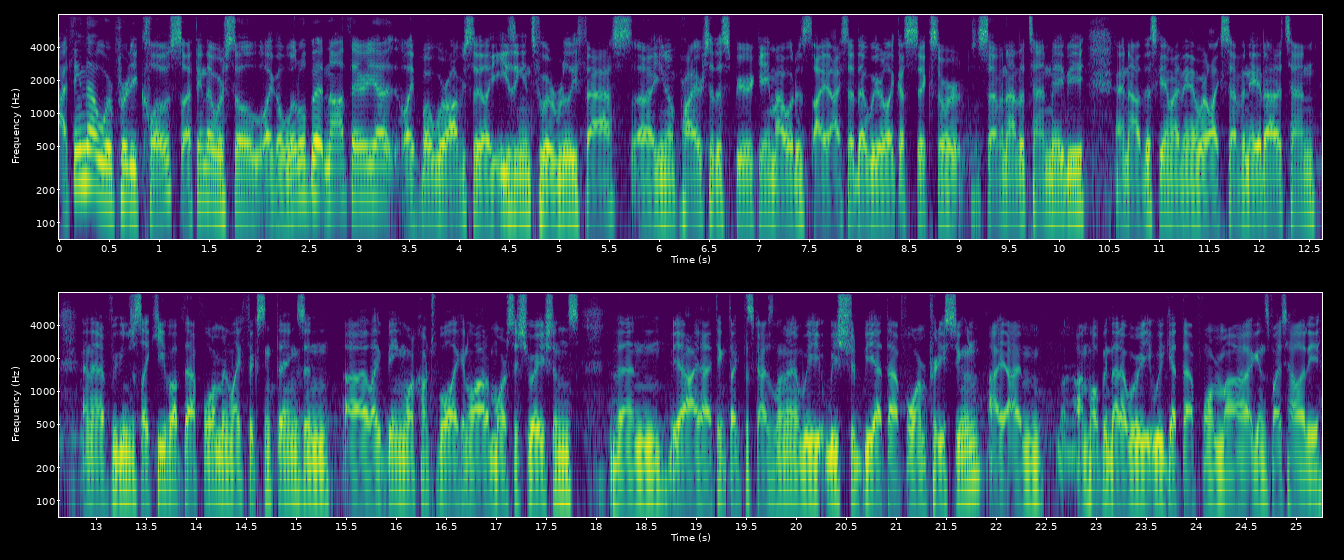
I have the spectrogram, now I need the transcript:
I think that we're pretty close. I think that we're still like a little bit not there yet. Like, but we're obviously like easing into it really fast. Uh, you know, prior to the Spirit game, I would have I, I, said that we were like a six or seven out of ten maybe, and now this game I think we're like seven, eight out of ten. And then if we can just like keep up that form and like fixing things and uh, like being more comfortable like in a lot of more situations, then yeah, I, I, think like the sky's the limit. And we we should be at that form pretty soon. I, am I'm, I'm hoping that we we get that form uh, against Vitality.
